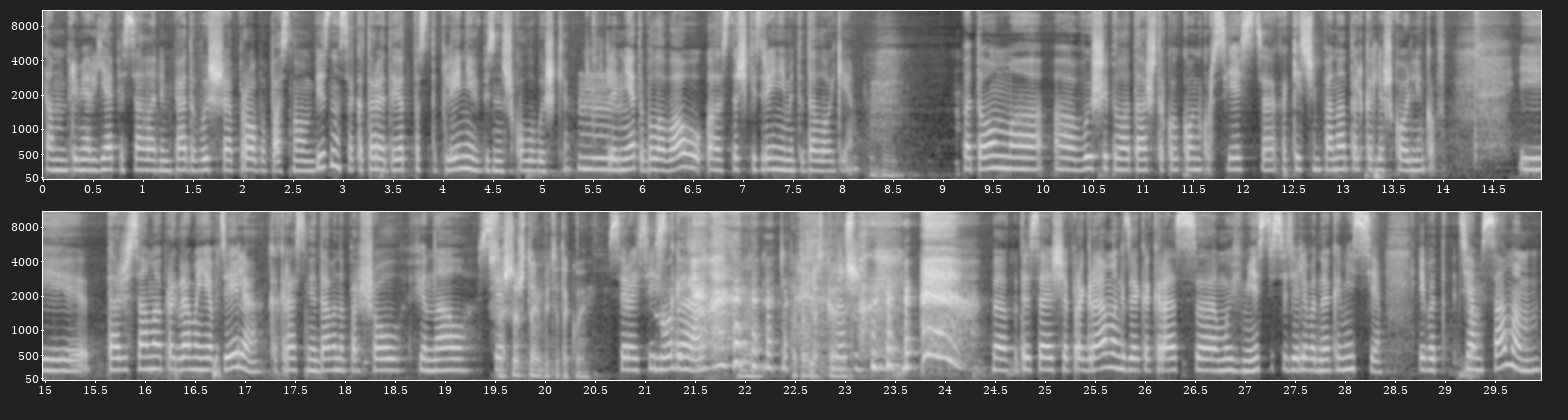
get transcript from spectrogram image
Там, например, я писала Олимпиаду «Высшая проба» по основам бизнеса, которая дает поступление в бизнес-школу вышки. Mm-hmm. Для меня это было вау а, с точки зрения методологии. Mm-hmm. Потом а, а, высший пилотаж, такой конкурс есть, как есть чемпионат только для школьников. И та же самая программа «Я в деле». Как раз недавно прошел финал... Слышал что-нибудь о такой? Всероссийской. Ну да. Ну, потом расскажешь. Да, потрясающая программа, где как раз э, мы вместе сидели в одной комиссии. И вот тем самым,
